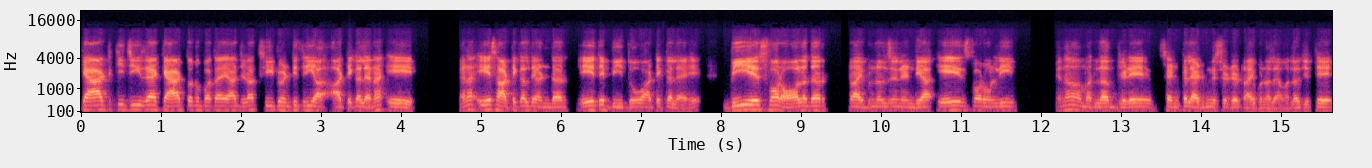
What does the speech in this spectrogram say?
ਕੈਟ ਕੀ ਚੀਜ਼ ਹੈ ਕੈਟ ਤੁਹਾਨੂੰ ਪਤਾ ਹੈ ਯਾਰ ਜਿਹੜਾ 323 ਆਰਟੀਕਲ ਹੈ ਨਾ ਏ ਹੈ ਨਾ ਇਸ ਆਰਟੀਕਲ ਦੇ ਅੰਡਰ ਏ ਤੇ ਬੀ ਦੋ ਆਰਟੀਕਲ ਹੈ ਇਹ B is for all other tribunals in India A is for only ਹੈ ਨਾ ਮਤਲਬ ਜਿਹੜੇ ਸੈਂਟਰਲ ਐਡਮਿਨਿਸਟ੍ਰੇਟਿਵ ਟ੍ਰਾਈਬੂਨਲ ਹੈ ਮਤਲਬ ਜਿੱਥੇ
